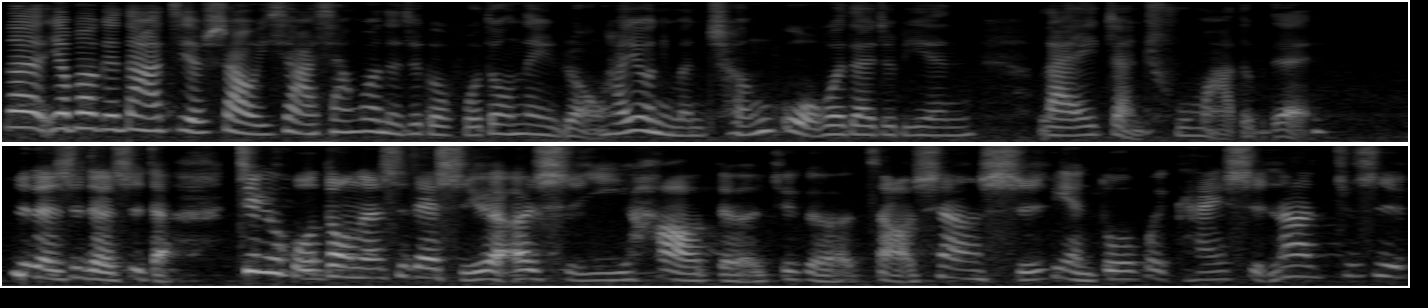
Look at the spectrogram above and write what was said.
那要不要跟大家介绍一下相关的这个活动内容？还有你们成果会在这边来展出嘛？对不对？是的，是的，是的。这个活动呢是在十月二十一号的这个早上十点多会开始。那就是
